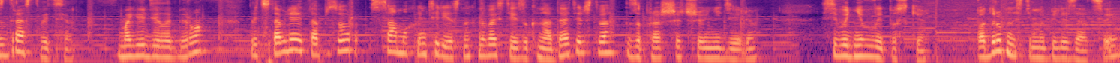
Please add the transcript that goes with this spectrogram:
Здравствуйте! Мое дело бюро представляет обзор самых интересных новостей законодательства за прошедшую неделю. Сегодня в выпуске подробности мобилизации,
